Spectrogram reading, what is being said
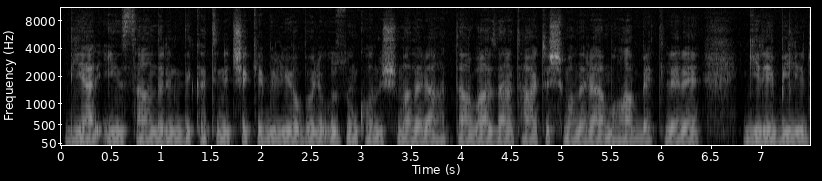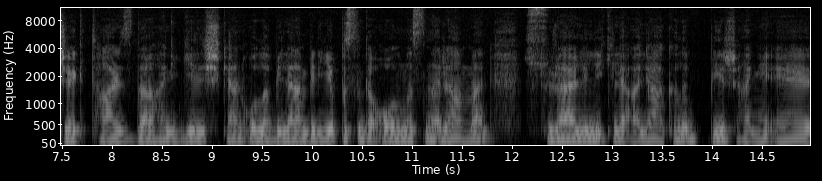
diğer insanların dikkatini çekebiliyor. Böyle uzun konuşmalara hatta bazen tartışmalara, muhabbetlere girebilecek tarzda hani girişken olabilen bir yapısı da olmasına rağmen sürerlilikle alakalı bir hani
